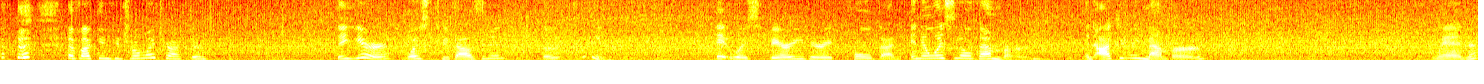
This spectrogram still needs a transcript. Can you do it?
if I can control my tractor, the year was 2013. It was very, very cold then, and it was November. And I can remember when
